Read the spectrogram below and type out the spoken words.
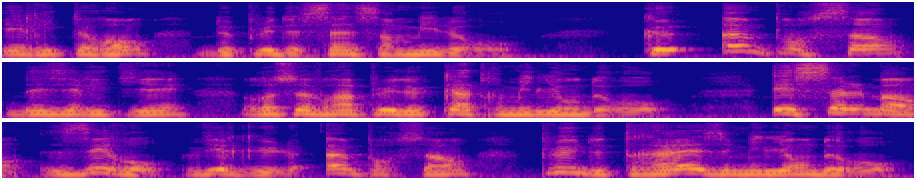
hériteront de plus de 500 000 euros que 1% des héritiers recevra plus de 4 millions d'euros et seulement 0,1% plus de 13 millions d'euros,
